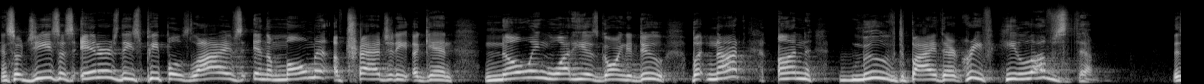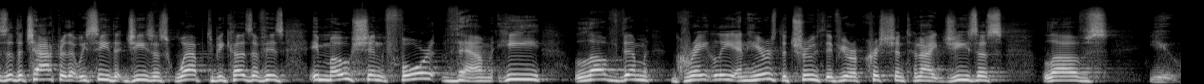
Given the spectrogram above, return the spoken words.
And so Jesus enters these people's lives in the moment of tragedy again, knowing what he is going to do, but not unmoved by their grief. He loves them. This is the chapter that we see that Jesus wept because of his emotion for them. He loved them greatly. And here's the truth if you're a Christian tonight Jesus loves you.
